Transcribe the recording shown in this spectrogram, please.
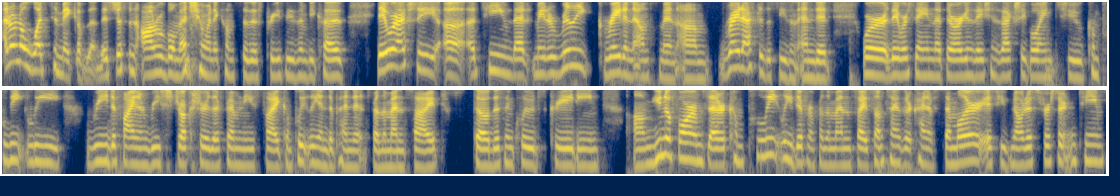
I don't know what to make of them. It's just an honorable mention when it comes to this preseason because they were actually a, a team that made a really great announcement um, right after the season ended, where they were saying that their organization is actually going to completely redefine and restructure their feminine side completely independent from the men's side so this includes creating um, uniforms that are completely different from the men's side. Sometimes they're kind of similar if you've noticed for certain teams,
